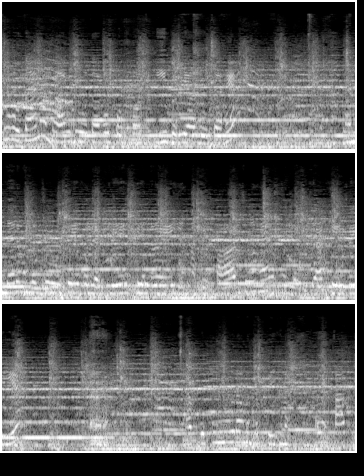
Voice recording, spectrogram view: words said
जो होता है ना भाग, जो होता है वो बहुत ही बढ़िया अंदर मतलब जो होते हैं वो लड़के खेल रहे हैं, यहाँ पे बाहर जो है वो लड़कियाँ खेल रही है। आपको पूरा मतलब देखना अगर आपको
